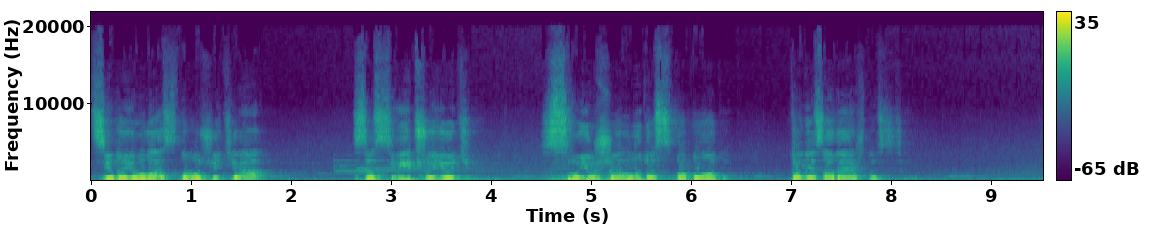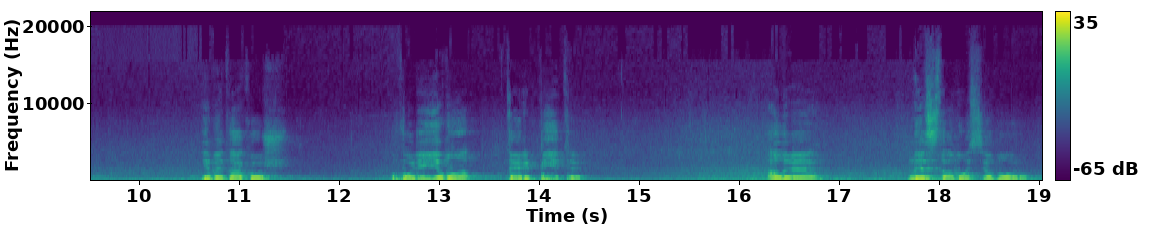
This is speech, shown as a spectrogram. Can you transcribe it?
ціною власного життя засвідчують свою жагу до свободи, до незалежності. І ми також воліємо терпіти, але не здамося ворогу.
